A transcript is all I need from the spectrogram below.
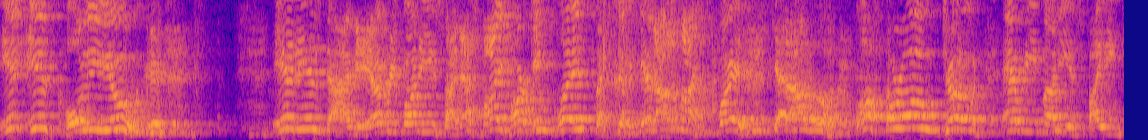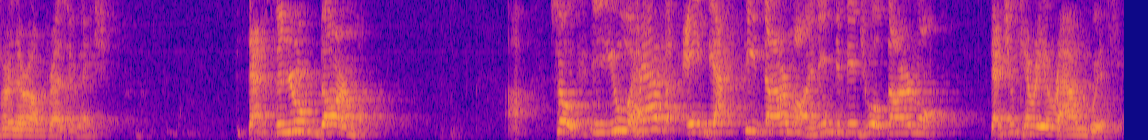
it is Kali Yuga. It is, I mean, everybody's fine. That's my parking place. That's, get out of my way. Get out of, off the road, dude. Everybody is fighting for their own preservation. That's the Yug Dharma. So you have a Vyakti Dharma, an individual Dharma that you carry around with you.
